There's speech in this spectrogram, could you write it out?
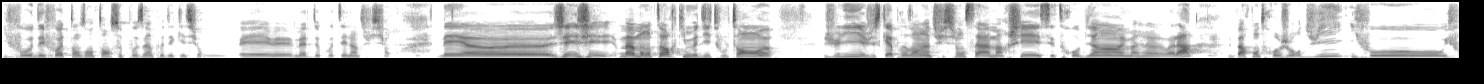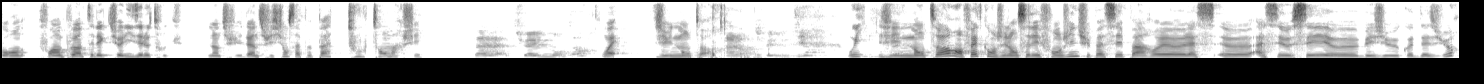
Il faut des fois de temps en temps se poser un peu des questions mm. et mettre de côté l'intuition. Mais euh, j'ai ma mentor qui me dit tout le temps. Euh, Julie, jusqu'à présent, l'intuition, ça a marché et c'est trop bien. Et voilà. Mais par contre, aujourd'hui, il faut, il faut, faut un peu intellectualiser le truc. L'intuition, ça peut pas tout le temps marcher. tu as une mentor? Ouais, j'ai une mentor. Alors, tu peux nous dire oui, j'ai une mentor. En fait, quand j'ai lancé les frangines, je suis passée par euh, la ACEC euh, BGE euh, Côte d'Azur,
